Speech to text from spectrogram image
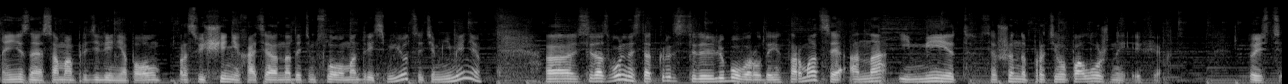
я не знаю, самоопределение, о половом просвещении, хотя над этим словом Андрей смеется, тем не менее, э, вседозволенность, открытость для любого рода информации, она имеет совершенно противоположный эффект. То есть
